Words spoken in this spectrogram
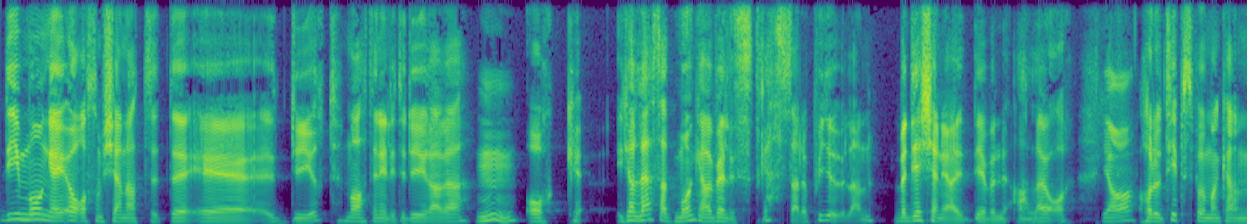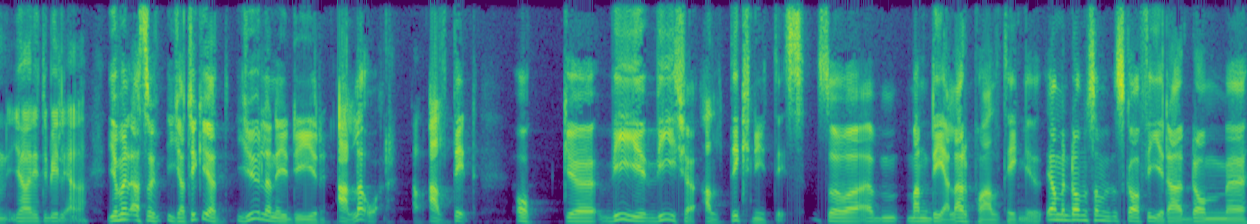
Det är många i år som känner att det är dyrt, maten är lite dyrare. Mm. Och jag läste att många är väldigt stressade på julen. Men det känner jag, det är väl alla år. Ja. Har du tips på hur man kan göra lite billigare? ja, men alltså jag tycker ju att julen är dyr alla år. Alltid. Och eh, vi, vi kör alltid knytis. Så eh, man delar på allting. Ja, men de som ska fira, de... eh,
